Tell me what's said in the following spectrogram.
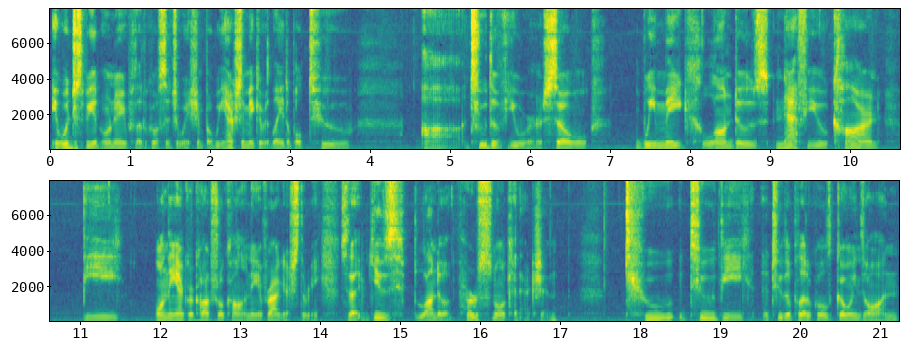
it would just be an ordinary political situation, but we actually make it relatable to uh, to the viewer. So we make Londo's nephew Carn be on the agricultural colony of Ragesh 3. So that gives Londo a personal connection to to the to the political goings on,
